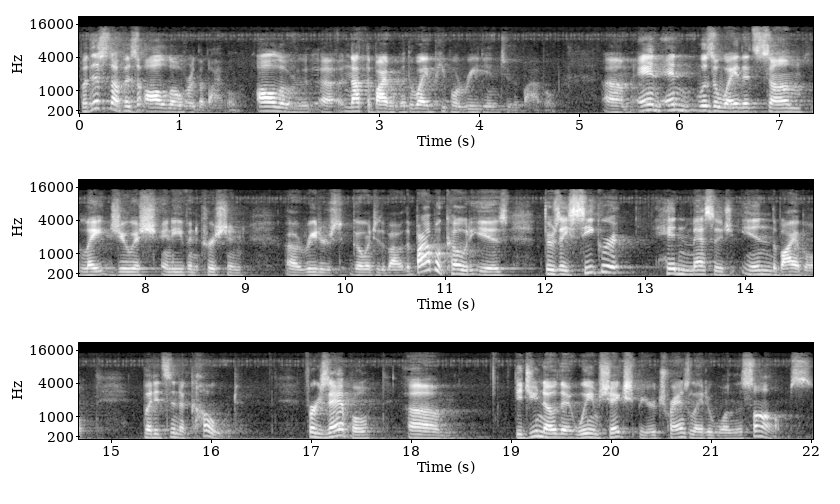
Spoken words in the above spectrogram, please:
But this stuff is all over the Bible, all over uh, not the Bible, but the way people read into the Bible, um, and and was a way that some late Jewish and even Christian uh, readers go into the Bible. The Bible code is there's a secret hidden message in the Bible, but it's in a code. For example. Um, did you know that William Shakespeare translated one of the Psalms?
